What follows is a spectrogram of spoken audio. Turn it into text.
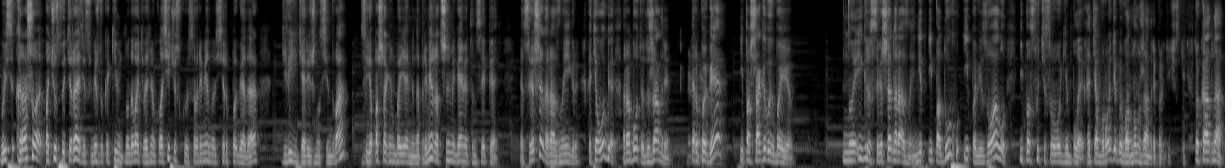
вы хорошо почувствуете разницу между какими-нибудь, ну давайте возьмем классическую современную CRPG, да, Divinity Original Sin 2 с ее пошаговыми боями, например, от Shin Megami Tensei 5. Это совершенно разные игры. Хотя обе работают в жанре RPG и пошаговых боев. Но игры совершенно разные. Нет и по духу, и по визуалу, и по сути своего геймплея. Хотя вроде бы в одном жанре практически. Только одна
